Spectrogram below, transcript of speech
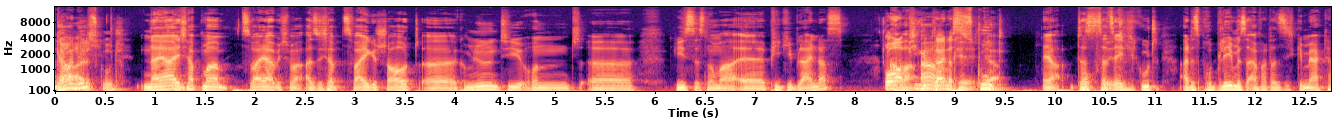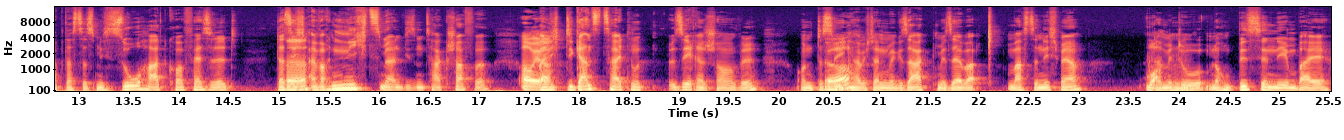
Gar ja, nicht? gut. Naja, ich habe mal zwei, habe ich mal, also ich habe zwei geschaut, äh, Community und äh, wie hieß das nochmal, äh, Peaky Blinders. Oh, Aber, Peaky ah, Blinders okay, ist gut. Ja, ja das Auch ist tatsächlich wild. gut. Aber das Problem ist einfach, dass ich gemerkt habe, dass das mich so hardcore fesselt, dass ja. ich einfach nichts mehr an diesem Tag schaffe, oh, ja. weil ich die ganze Zeit nur Serien schauen will. Und deswegen ja. habe ich dann mir gesagt, mir selber, machst du nicht mehr, Boah. damit du mhm. noch ein bisschen nebenbei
